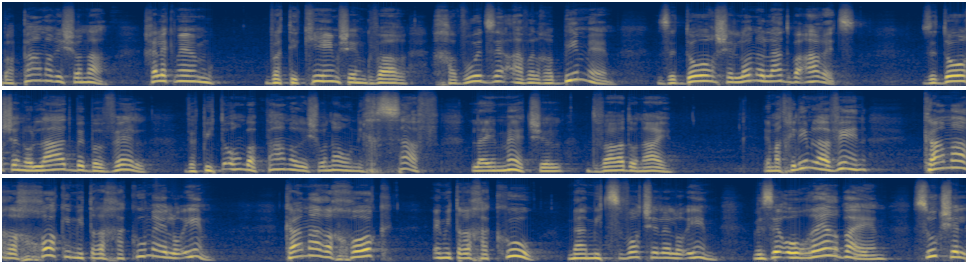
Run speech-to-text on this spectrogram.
בפעם הראשונה. חלק מהם ותיקים שהם כבר חוו את זה, אבל רבים מהם זה דור שלא נולד בארץ. זה דור שנולד בבבל, ופתאום בפעם הראשונה הוא נחשף לאמת של דבר אדוני. הם מתחילים להבין כמה רחוק הם התרחקו מאלוהים, כמה רחוק הם התרחקו מהמצוות של אלוהים, וזה עורר בהם סוג של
